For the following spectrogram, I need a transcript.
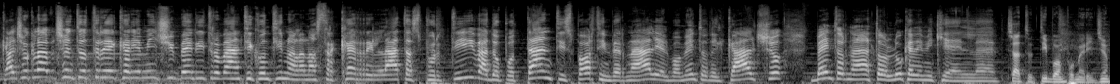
Calcio Club 103, cari amici, ben ritrovati. Continua la nostra carrellata sportiva. Dopo tanti sport invernali, è il momento del calcio. Bentornato Luca De Michiel. Ciao a tutti, buon pomeriggio.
